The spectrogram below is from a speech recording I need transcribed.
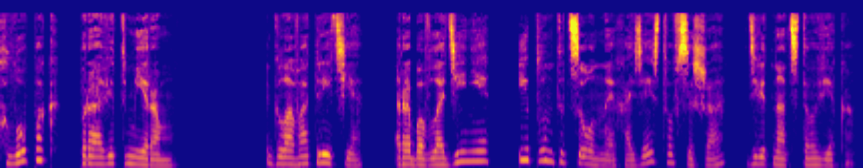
Хлопок правит миром. Глава третья. Рабовладение и плантационное хозяйство в США XIX века.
